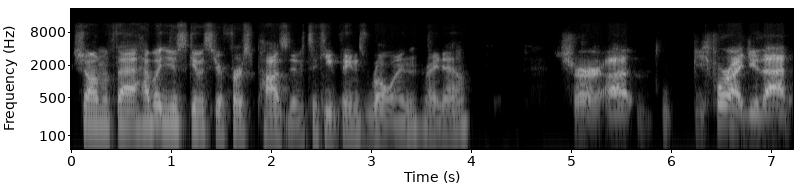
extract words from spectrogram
Sean, with that, how about you just give us your first positive to keep things rolling right now? Sure. Uh, before I do that,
